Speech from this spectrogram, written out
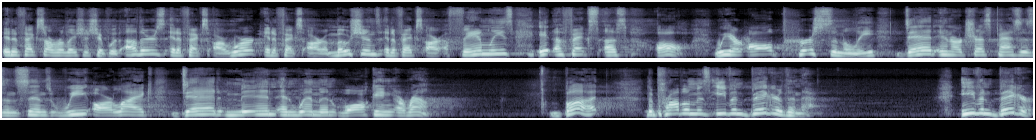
It affects our relationship with others, it affects our work, it affects our emotions, it affects our families, it affects us all. We are all personally dead in our trespasses and sins. We are like dead men and women walking around. But the problem is even bigger than that. Even bigger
